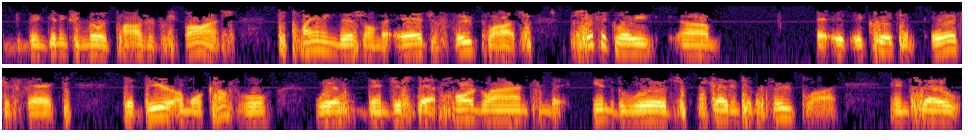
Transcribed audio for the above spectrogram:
been getting some really positive response to planting this on the edge of food plots. Specifically, um, it, it creates an edge effect that deer are more comfortable with than just that hard line from the into the woods straight into the food plot. And so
